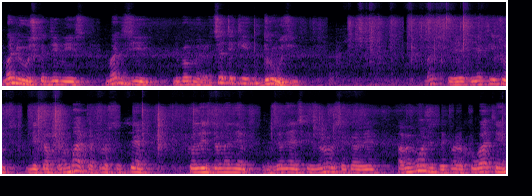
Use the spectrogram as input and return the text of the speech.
Малюшка Денис, Манзій Любомира. Це такі друзі. Бачите, які тут не компромат, а просто це колись до мене Зеленський звернувся, каже, а ви можете порахувати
